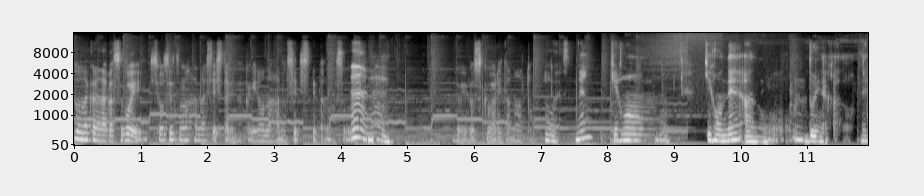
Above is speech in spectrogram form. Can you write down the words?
そうだからなんかすごい小説の話したりなんかいろんな話してたのはすごいいうんうん。ろいろ救われたなと。そうですね。基本、基本ね、あの、うんど田舎のね、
